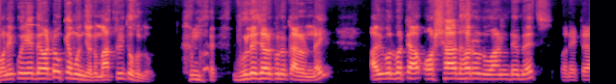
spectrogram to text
মনে করিয়ে দেওয়াটাও কেমন যেন, মাত্রই তো হলো। ভুলে যাওয়ার কোনো কারণ নাই। আমি বলব একটা অসাধারণ ওয়ান ডে ম্যাচ মানে একটা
